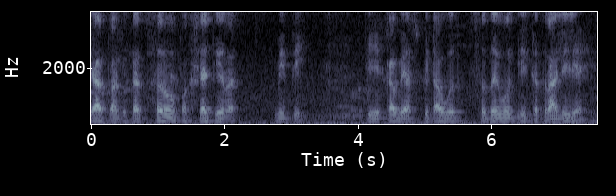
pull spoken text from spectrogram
या तालुक्यात सर्व पक्षाचे रा नेते हे एका व्यासपीठावर सदैव एकत्र आलेले आहेत.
